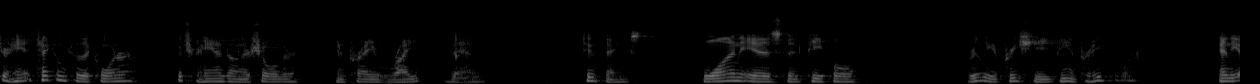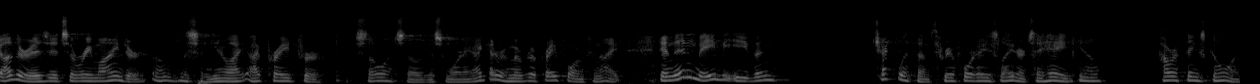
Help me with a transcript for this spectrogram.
your hand, take them to the corner, put your hand on their shoulder, and pray right then? Two things. One is that people really appreciate being prayed for. And the other is it's a reminder oh, listen, you know, I, I prayed for so and so this morning. I got to remember to pray for them tonight. And then maybe even check with them three or four days later and say, hey, you know, how are things going?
